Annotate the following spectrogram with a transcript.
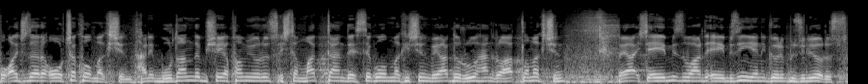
o acılara ortak olmak için hani buradan da bir şey yapamıyoruz. İşte madden destek olmak için veya da ruhen rahatlamak için veya işte evimiz vardı evimizin yerini görüp üzülüyoruz.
